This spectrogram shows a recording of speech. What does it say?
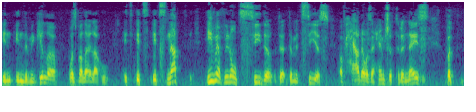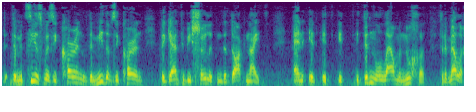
in, in the Megillah was Balaylahu. It, it's, it's not, even if we don't see the, the, the Metzias of how there was a hemshach to the Nes, but the, the Metzias was Zikaron, the mid of the Zikaron began to be shoylit in the dark night. And it, it, it, it didn't allow Menucha to the Melech,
